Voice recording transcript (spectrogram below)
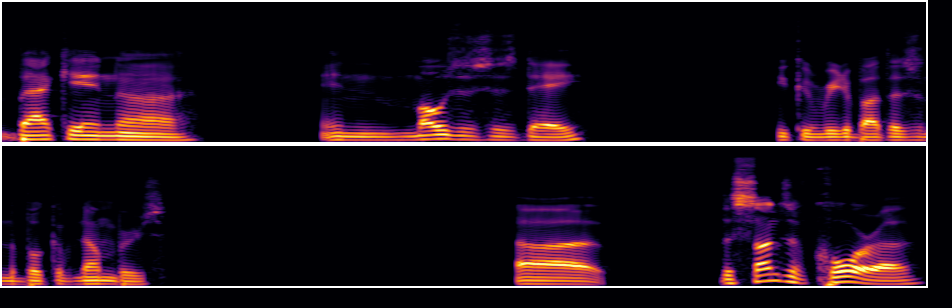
back in uh, in Moses' day, you can read about this in the book of Numbers. Uh, the sons of Korah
